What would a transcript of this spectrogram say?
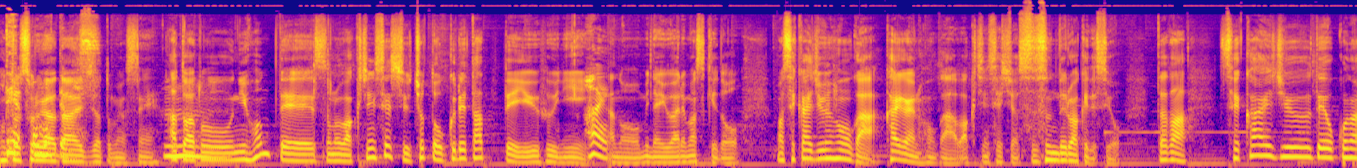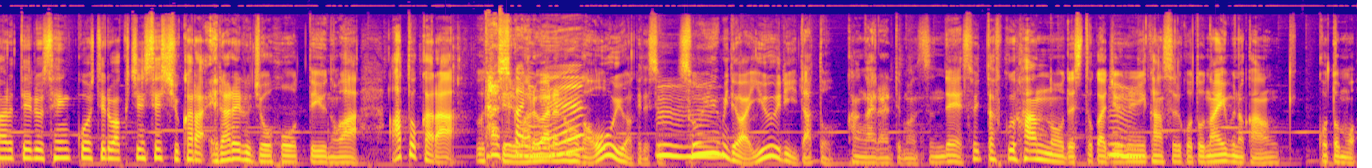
本当それは大事だと思いますね。あとあと日本ってそのワクチン接種ちょっと遅れたっていうふうに、はい、あのみんな言われますけど、まあ世界中の方が海外の方がワクチン接種は進んでるわけですよ。ただ世界中で行われている先行しているワクチン接種から得られる情報っていうのは後から打っている我々の方が多いわけですよ、ねうんうん、そういう意味では有利だと考えられてますんでそういった副反応ですとか授乳に関すること、内部の関ことも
